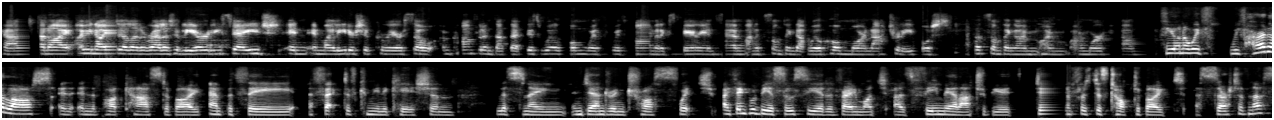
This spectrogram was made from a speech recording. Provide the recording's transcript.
podcast. And I, I mean, I'm still at a relatively early stage in, in my leadership career, so I'm confident that, that this will come with with time and experience, um, and it's something that will come more naturally. But that's something I'm I'm, I'm working on. Fiona, we've we've heard a lot in, in the podcast about empathy, effective communication listening, engendering trust, which I think would be associated very much as female attributes. Jennifer's just talked about assertiveness,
